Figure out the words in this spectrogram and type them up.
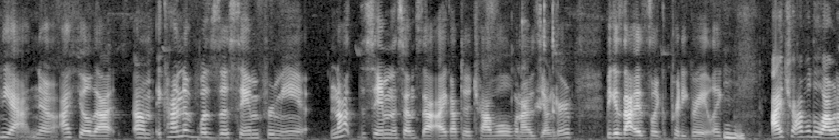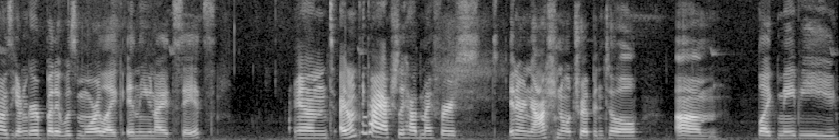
Yeah, no, I feel that. Um, it kind of was the same for me. Not the same in the sense that I got to travel when I was younger, because that is like pretty great. Like, Mhm. I traveled a lot when I was younger, but it was more like in the United States. And I don't think I actually had my first international trip until, um, like maybe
